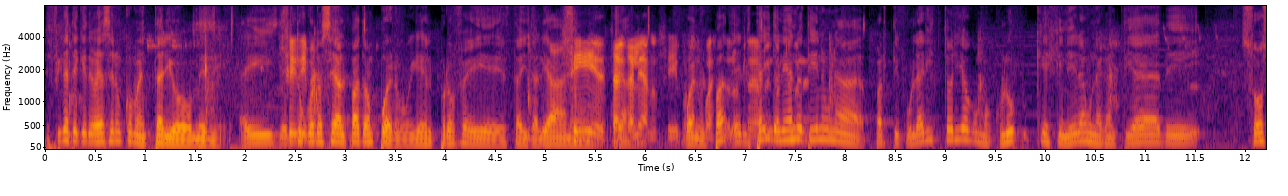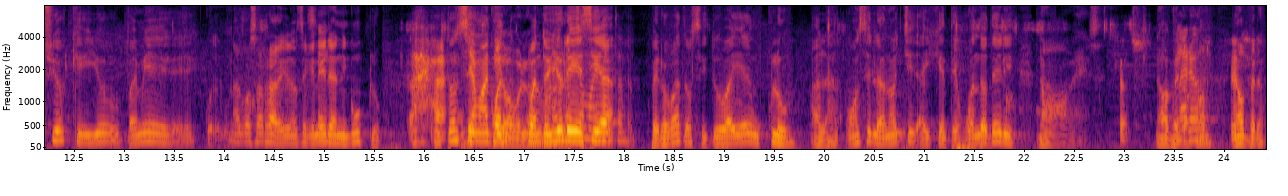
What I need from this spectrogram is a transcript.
fíjate que te voy a hacer un comentario, Meli. Ahí Sí, tú dime. conoces al Pato Ampuero, porque el profe está italiano. sí, está ya. italiano, sí. Por Bueno, el, supuesto, el me italiano tiene una particular historia como club que genera una cantidad de socios que yo, para mí es una cosa rara, yo no se genera en ningún club. Entonces, Llamativo, cuando, yo le decía, pero vato, si tú vas a un club a las 11 de la noche, hay gente jugando tenis. No, no, pero, Claro. ¿cómo? no, pero,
